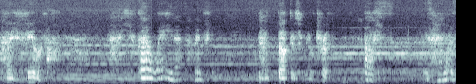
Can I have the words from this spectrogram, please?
How you feeling? You got away, that's how I'm feeling. Doctor's a real trip. Oh, he's, harmless.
